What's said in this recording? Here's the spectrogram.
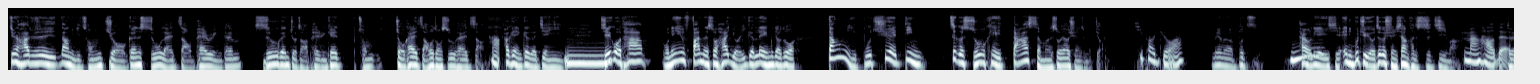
就是他就是让你从酒跟食物来找 pairing，跟食物跟酒找 pairing，你可以从酒开始找，或从食物开始找，好，他给你各个建议，嗯，结果他我那天翻的时候，他有一个类目叫做。当你不确定这个食物可以搭什么的时候，要选什么酒？气泡酒啊？没有没有，不止，他有列一些。哎、嗯，你不觉得有这个选项很实际吗？蛮好的。对，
